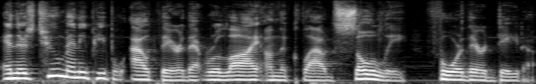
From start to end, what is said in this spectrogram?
And there's too many people out there that rely on the cloud solely for their data.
